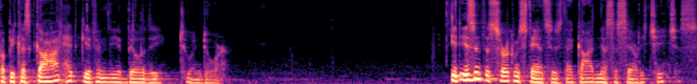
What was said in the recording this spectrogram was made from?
but because God had given him the ability to endure. It isn't the circumstances that God necessarily changes.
